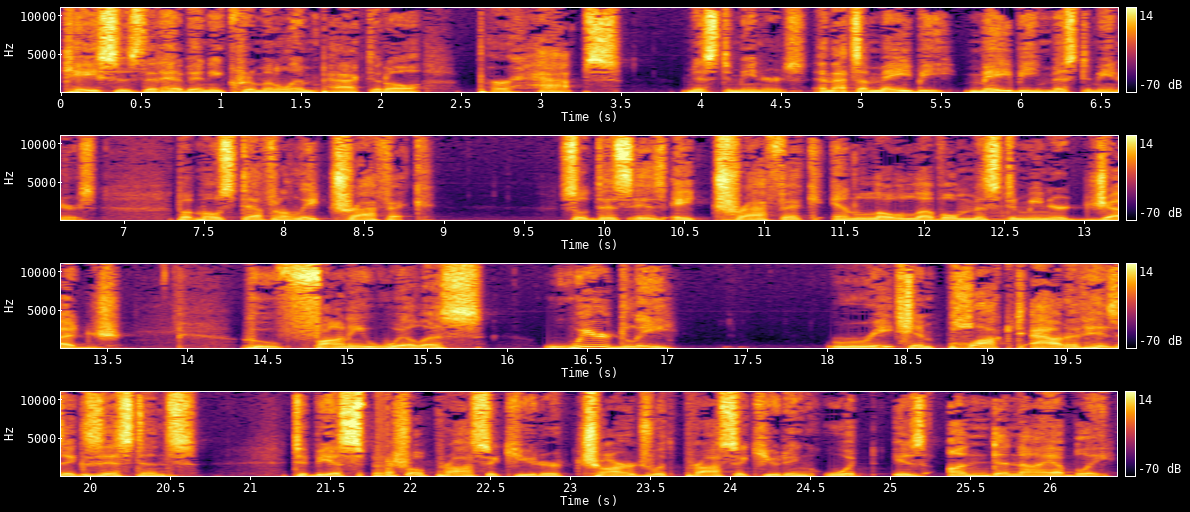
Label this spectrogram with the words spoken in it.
cases that have any criminal impact at all. Perhaps misdemeanors. And that's a maybe, maybe misdemeanors but most definitely traffic. So this is a traffic and low level misdemeanor judge who Fani Willis weirdly reached and plucked out of his existence to be a special prosecutor charged with prosecuting what is undeniably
